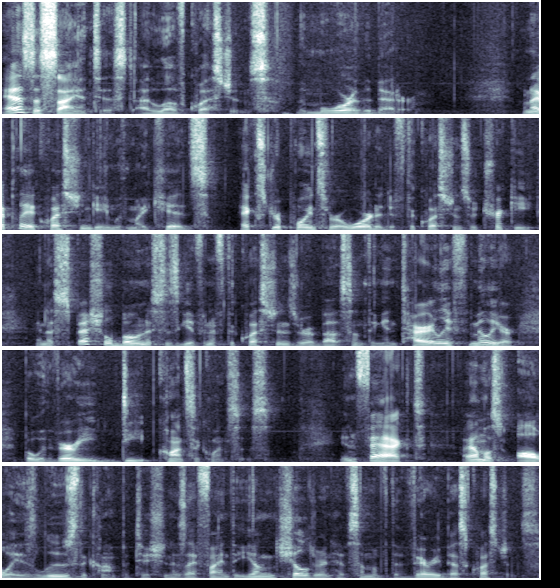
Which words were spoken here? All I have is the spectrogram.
As a scientist, I love questions. The more, the better. When I play a question game with my kids, extra points are awarded if the questions are tricky, and a special bonus is given if the questions are about something entirely familiar, but with very deep consequences. In fact, I almost always lose the competition as I find that young children have some of the very best questions.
